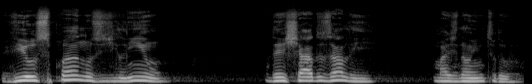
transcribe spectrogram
viu os panos de linho deixados ali, mas não entrou.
